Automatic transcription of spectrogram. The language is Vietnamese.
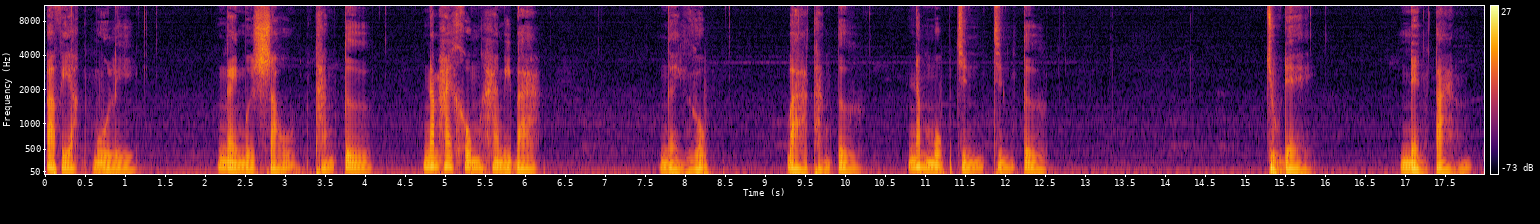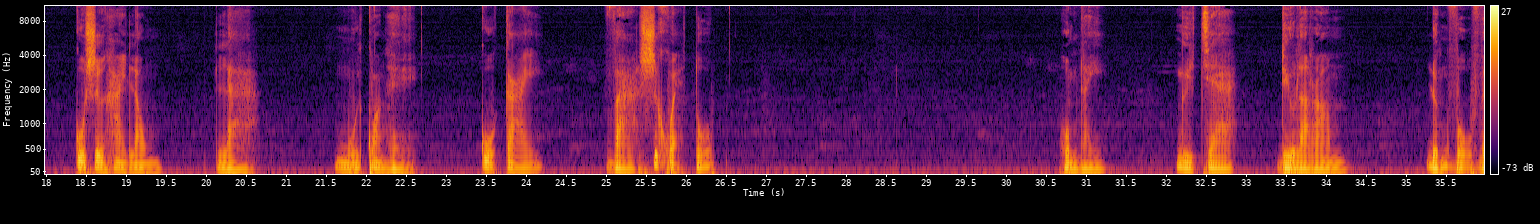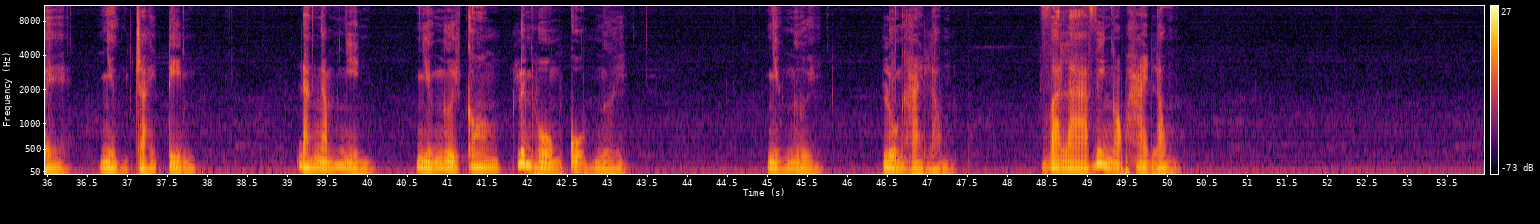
Aviak Muli, ngày 16 tháng 4 năm 2023 ngày gốc 3 tháng 4 năm 1994 chủ đề nền tảng của sự hài lòng là mối quan hệ của cải và sức khỏe tốt. Hôm nay, người cha Dilaram đứng vỗ về những trái tim. Đang ngắm nhìn những người con linh hồn của người. Những người luôn hài lòng và là viên ngọc hài lòng.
